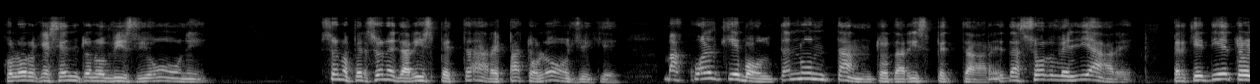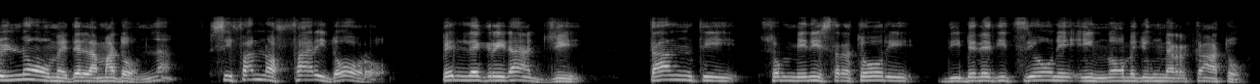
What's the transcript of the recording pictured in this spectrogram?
coloro che sentono visioni, sono persone da rispettare, patologiche, ma qualche volta non tanto da rispettare, da sorvegliare, perché dietro il nome della Madonna si fanno affari d'oro, pellegrinaggi, tanti somministratori di benedizioni in nome di un mercato,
